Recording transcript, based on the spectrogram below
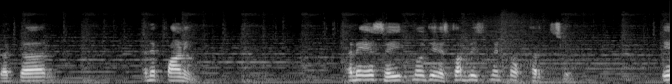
ગટર અને પાણી અને એ સહિતનો જે એસ્ટાબ્લિશમેન્ટનો ખર્ચ છે, એ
